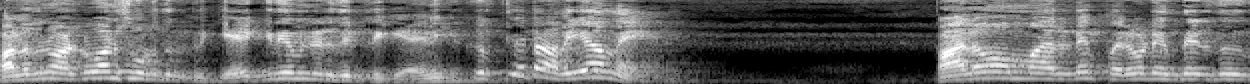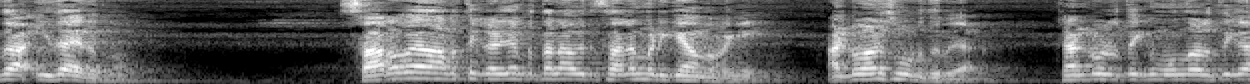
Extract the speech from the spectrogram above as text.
പലതിനും അഡ്വാൻസ് കൊടുത്തിട്ടിരിക്കുക എഗ്രിമെന്റ് എടുത്തിട്ടിരിക്കുക. എനിക്ക് കൃത്യമായിട്ട് അറിയാമേ. പലവന്മാരുടെയും പരിപാടി എന്തായിരുന്നു? ഇതാ ഇതായിരുന്നു. സർവേ നടത്തി കഴിഞ്ഞപ്പോൾ തന്നെ അവർ സ്ഥലം മേടിക്കാൻ തുടങ്ങി. അഡ്വാൻസ് കൊടുത്തിടുക. രണ്ടു കൊല്ലത്തേക്ക് മൂന്ന് കൊല്ലത്തേക്ക്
